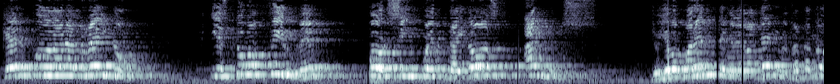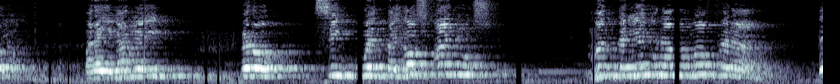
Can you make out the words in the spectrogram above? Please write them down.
que él pudo dar al reino y estuvo firme por 52 años. Yo llevo 40 en el Evangelio, me faltan dos para llegarle ahí. Pero 52 años manteniendo una atmósfera de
